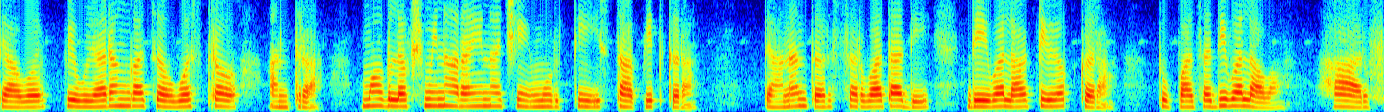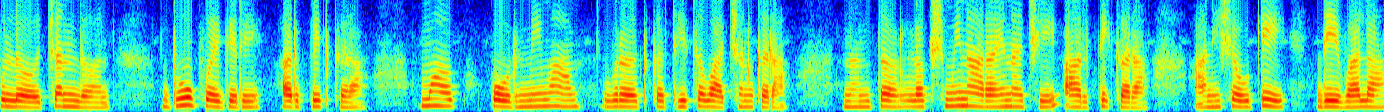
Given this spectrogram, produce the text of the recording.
त्यावर पिवळ्या रंगाचं वस्त्र अंथरा मग लक्ष्मीनारायणाची मूर्ती स्थापित करा. त्यानंतर सर्वात आधी देवाला टिळक करा. तुपाचा दिवा लावा. हार फुलं चंदन धूप वगैरे अर्पित करा. मग पौर्णिमा व्रत कथेचं वाचन करा. नंतर लक्ष्मीनारायणाची आरती करा आणि शेवटी देवाला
